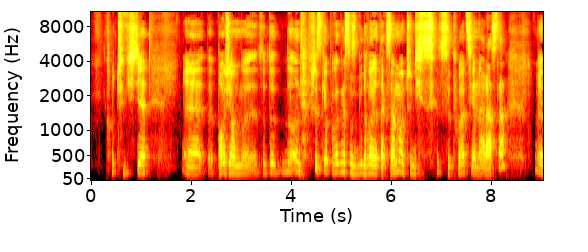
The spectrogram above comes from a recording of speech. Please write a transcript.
Oczywiście poziom, e, to, to, no, wszystkie opowiadania są zbudowane tak samo, czyli sytuacja narasta, e,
